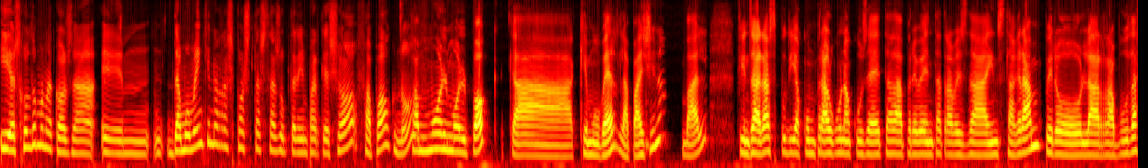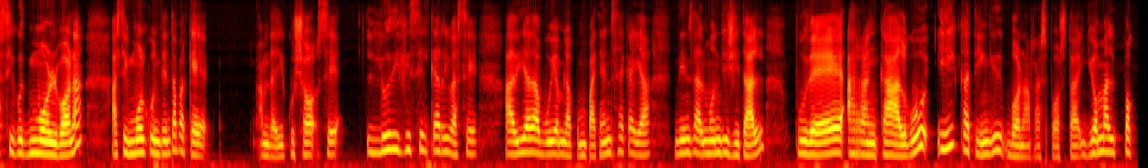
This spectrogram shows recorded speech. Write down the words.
I escolta'm una cosa, eh, de moment quina resposta estàs obtenint? Perquè això fa poc, no? Fa molt, molt poc que, que hem obert la pàgina, val? Fins ara es podia comprar alguna coseta de preventa a través d'Instagram, però la rebuda ha sigut molt bona. Estic molt contenta perquè em dedico això, sé lo difícil que arriba a ser a dia d'avui amb la competència que hi ha dins del món digital poder arrencar algú i que tingui bona resposta. Jo amb el poc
